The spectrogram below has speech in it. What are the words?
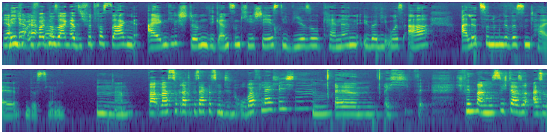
Ja, nee, ich, ja, ich wollte nur sagen, also ich würde fast sagen, eigentlich stimmen die ganzen Klischees, die wir so kennen über die USA, alle zu einem gewissen Teil ein bisschen. Wa- Was du gerade gesagt hast mit diesem Oberflächlichen, Mhm. ähm, ich, ich finde, man muss sich da so, also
